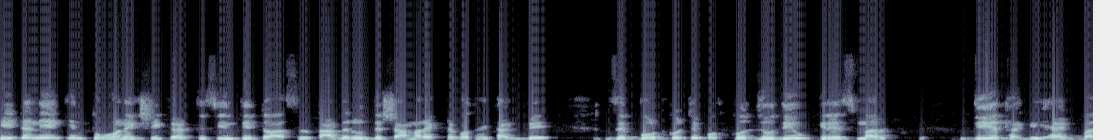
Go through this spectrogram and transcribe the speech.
এটা নিয়ে কিন্তু অনেক শিক্ষার্থী চিন্তিত আছে। তাদের উদ্দেশ্যে আমার একটা কথাই থাকবে যে, বোর্ড কর্তৃপক্ষ যদিও গ্রেস মার্ক দিয়ে থাকে, এক বা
